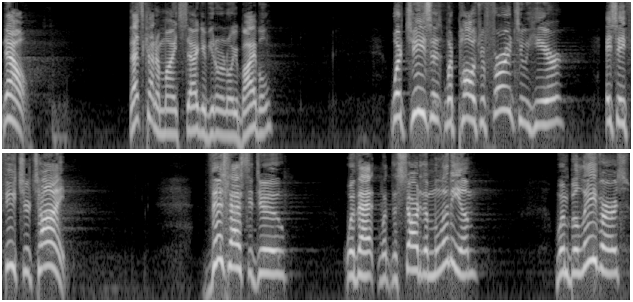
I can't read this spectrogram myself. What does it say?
Now, that's kind of mind staggering if you don't know your Bible. What Jesus, what Paul is referring to here is a future time. This has to do with that with the start of the millennium when believers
